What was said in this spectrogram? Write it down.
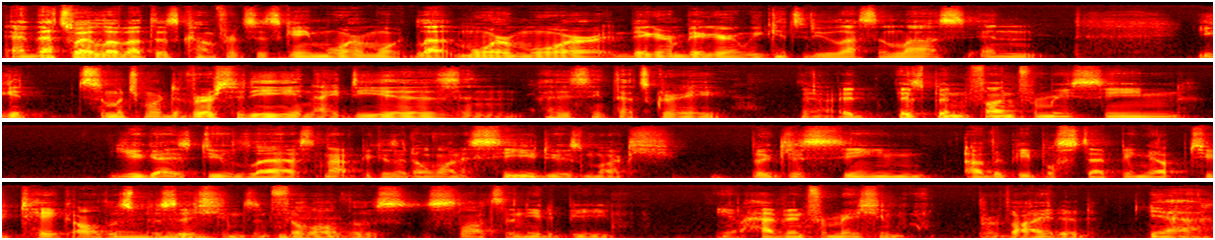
and that's what I love about this conference. It's getting more and more, le- more and more and bigger and bigger, and we get to do less and less. And you get so much more diversity and ideas. And I just think that's great. Yeah. It, it's been fun for me seeing you guys do less, not because I don't want to see you do as much, but just seeing other people stepping up to take all those mm-hmm. positions and fill all those slots that need to be, you know, have information provided. Yeah.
